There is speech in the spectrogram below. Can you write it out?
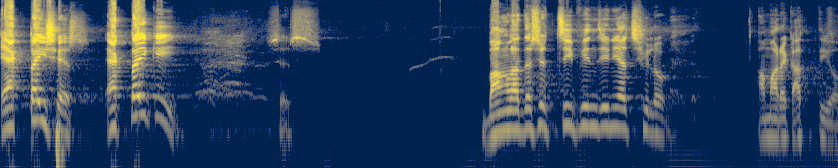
একটাই শেষ। একটাই কি? শেষ। বাংলাদেশের চিফ ইঞ্জিনিয়ার ছিল আমার এক আত্মীয়।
